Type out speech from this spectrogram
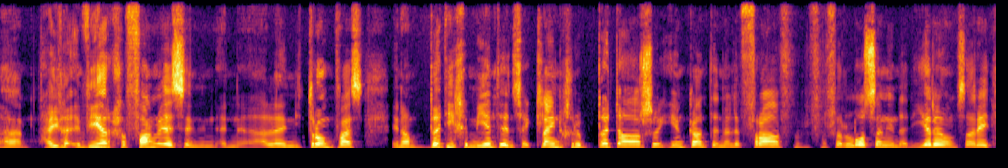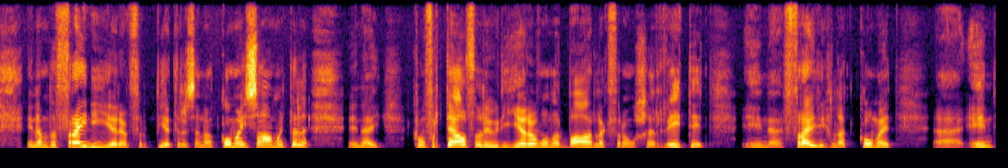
uh hy weer gevang is en in hulle in die tronk was en dan bid die gemeente in sy klein groep bid daar so eenkant en hulle vra vir, vir verlossing en dat die Here hom sal red. En dan bevry die Here vir Petrus en dan kom hy saam met hulle en hy kom vertel vir hulle hoe die Here wonderbaarlik vir hom gered het en uh vrydig laat kom het uh en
